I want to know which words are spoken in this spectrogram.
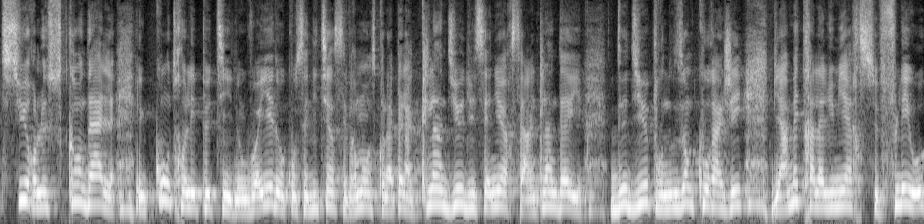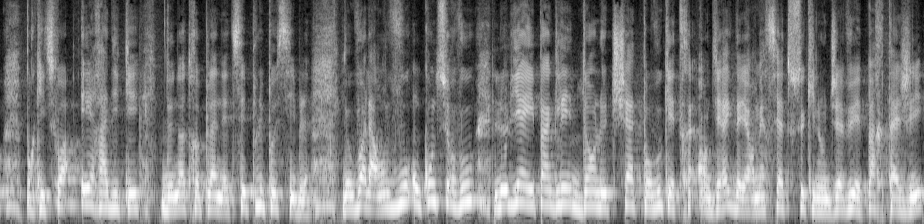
sur le scandale contre les petits. Donc, vous voyez, donc on s'est dit, tiens, c'est vraiment ce qu'on appelle un clin d'œil du Seigneur. C'est un clin d'œil de Dieu pour nous encourager bien, à mettre à la lumière ce fléau pour qu'il soit éradiqué de notre planète. C'est plus possible. Donc voilà, on, vous, on compte sur vous. Le lien est épinglé dans le chat pour vous qui êtes en direct. D'ailleurs, merci à tous ceux qui l'ont déjà vu et partagé.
